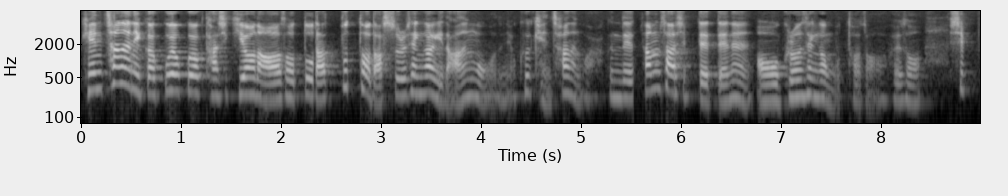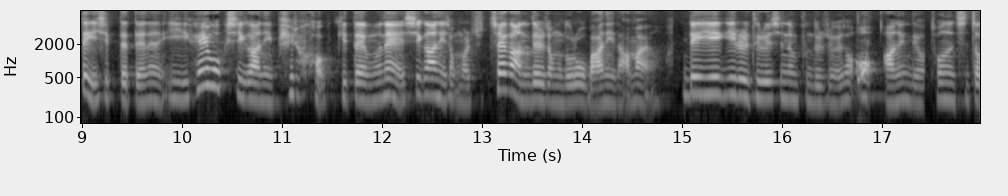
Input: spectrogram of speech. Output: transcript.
괜찮으니까 꾸역꾸역 다시 기어 나와서 또 낮부터 낮술 생각이 나는 거거든요. 그게 괜찮은 거야. 근데 3, 40대 때는 어 그런 생각 못 하죠. 그래서 10대, 20대 때는 이 회복 시간이 필요가 없기 때문에 시간이 정말 주체가 안 될 정도로 많이 남아요. 근데 이 얘기를 들으시는 분들 중에서 어 아닌데요. 저는 진짜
